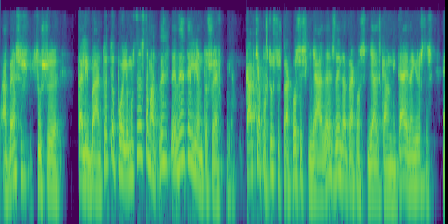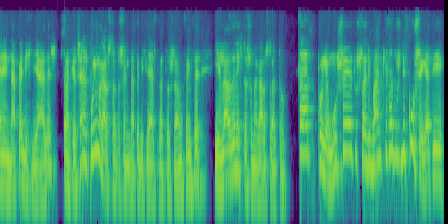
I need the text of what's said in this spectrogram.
απέναντι στους ε, Ταλιμπάν, τότε ο πόλεμος δεν, δεν, δεν τελείωνε τόσο εύκολα. Κάποιοι από αυτούς τους 300.000, δεν ήταν 300.000 κανονικά, ήταν γύρω στους 95.000 στρατιώτες. Ένας πολύ μεγάλος στρατός, 95.000 στρατός. Αν θέλετε, η Ελλάδα δεν έχει τόσο μεγάλο στρατό. Θα πολεμούσε τους Ταλιμπάν και θα τους νικούσε. Γιατί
